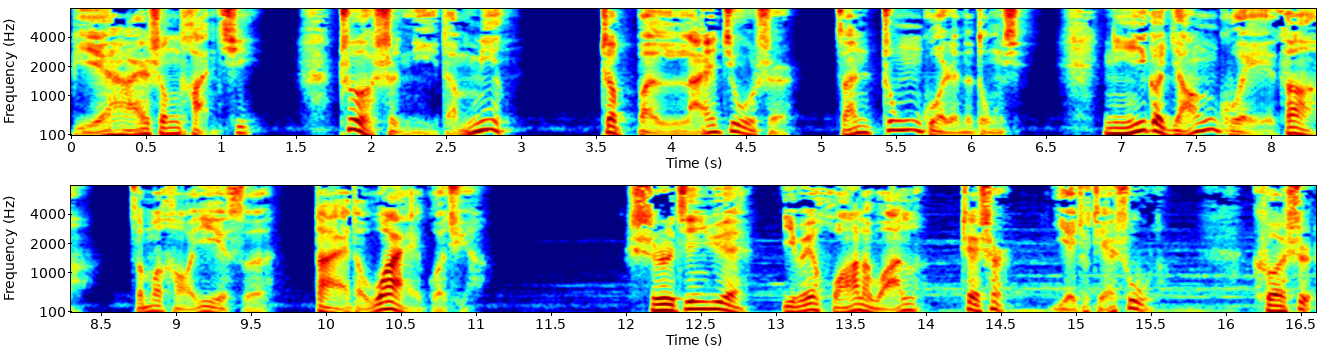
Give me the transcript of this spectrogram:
别唉声叹气，这是你的命，这本来就是咱中国人的东西，你一个洋鬼子，怎么好意思带到外国去啊？”史金月。以为划了完了，这事儿也就结束了。可是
